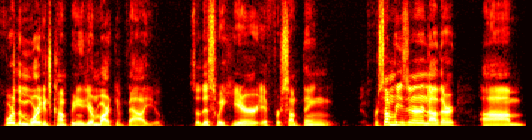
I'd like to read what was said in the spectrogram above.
for the mortgage company your market value. So this way here, if for something, for some reason or another, um,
